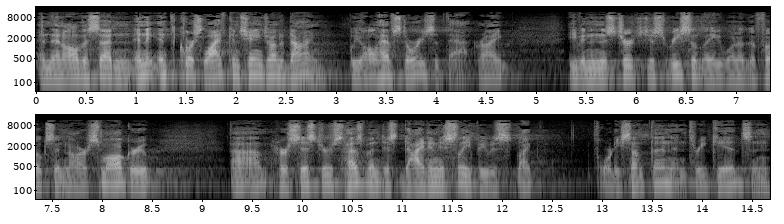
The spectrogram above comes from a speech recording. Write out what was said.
and then all of a sudden, and, and of course, life can change on a dime. We all have stories of that, right? Even in this church just recently, one of the folks in our small group, um, her sister's husband just died in his sleep. He was like 40 something and three kids, and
